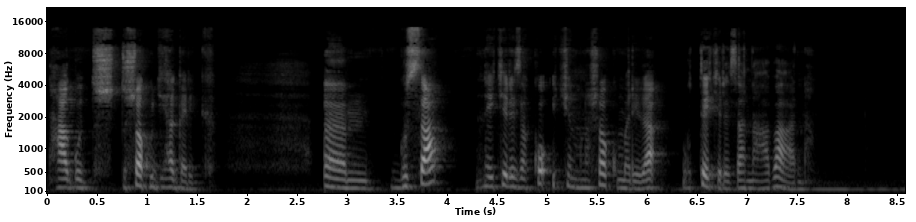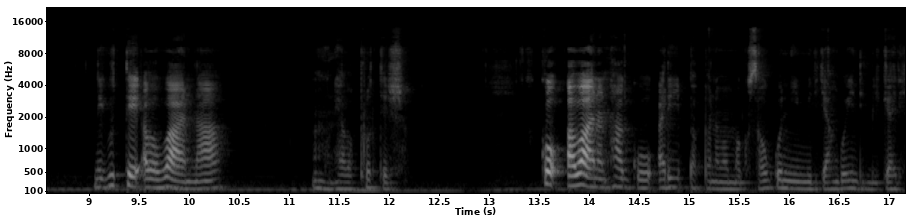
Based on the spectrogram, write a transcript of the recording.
ntabwo dush- dushobora kugihagarika. Gusa ntekereza ko ikintu umuntu ashobora kumarira gutekereza ni abana. Ni gute abo bana umuntu yabaporoteje kuko abana ntabwo ari papa na mama gusa ahubwo ni imiryango yindi migari.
